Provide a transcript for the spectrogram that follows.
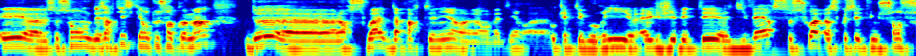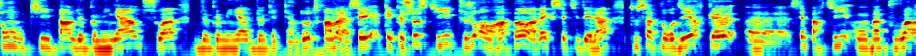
Et euh, ce sont des artistes qui ont tous en commun de, euh, alors soit d'appartenir, euh, on va dire, aux catégories LGBT diverses, soit parce que c'est une chanson qui parle de coming out, soit de coming out de quelqu'un d'autre. Enfin voilà, c'est quelque chose qui est toujours en rapport avec cette idée-là. Tout ça pour dire que c'est parti, on va pouvoir,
